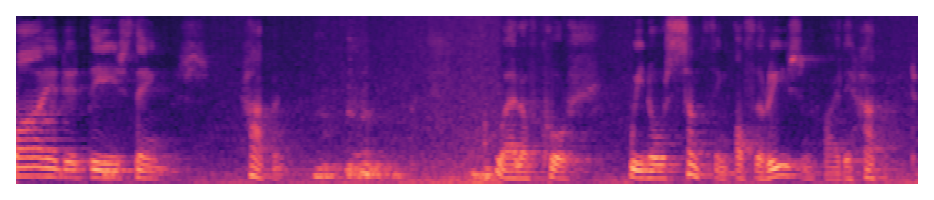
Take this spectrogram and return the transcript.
Why did these things happen? Well, of course, we know something of the reason why they happened,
